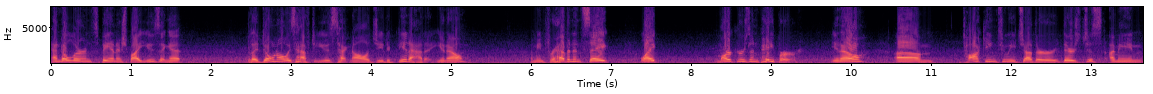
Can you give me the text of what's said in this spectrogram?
and to learn Spanish by using it. But I don't always have to use technology to get at it, you know? I mean, for heaven's sake, like markers and paper, you know? Um, talking to each other. There's just, I mean,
